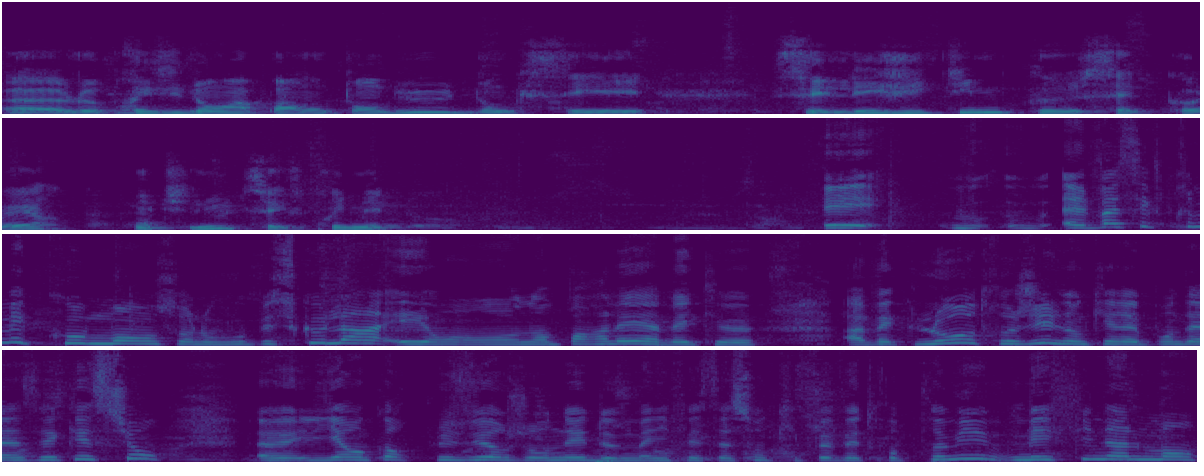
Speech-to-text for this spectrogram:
le président n'a pas entendu, donc c'est légitime que cette colère continue de s'exprimer. Elle va s'exprimer comment, selon vous? Puisque là, et on en parlait avec, euh, avec l'autre Gilles, donc il répondait à ces questions, euh, il y a encore plusieurs journées de manifestations qui peuvent être promues, mais finalement,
